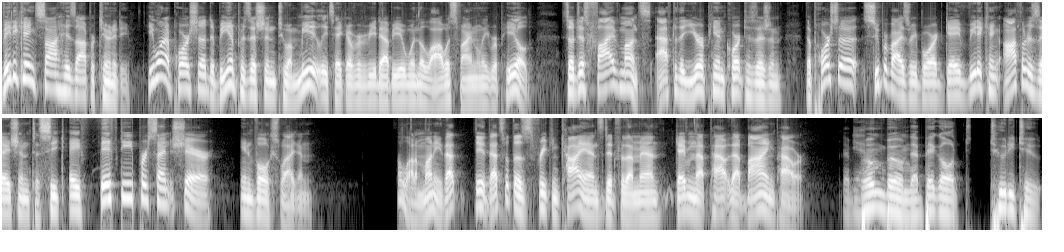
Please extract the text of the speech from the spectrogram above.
Wiedeking saw his opportunity. He wanted Porsche to be in position to immediately take over VW when the law was finally repealed. So, just five months after the European court decision, the Porsche Supervisory Board gave Wiedeking authorization to seek a 50% share in Volkswagen. A lot of money. That dude, that's what those freaking Cayennes did for them, man. Gave them that power, that buying power. That Yeah. boom boom, that big old tooty toot.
